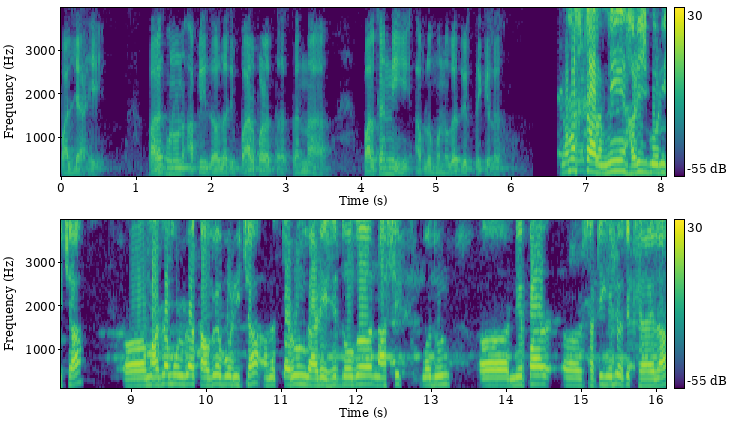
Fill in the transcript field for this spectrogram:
पाल्य आहे. पालक म्हणून आपली जबाबदारी पार पाडत असताना पालकांनी आपलं मनोगत व्यक्त केलं. नमस्कार मी हरीश बोरीच्या माझा मुलगा काव्य बोरीच्या आणि तरुण गाडे हे दोघं नाशिकमधून नेपाळसाठी गेले होते खेळायला.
